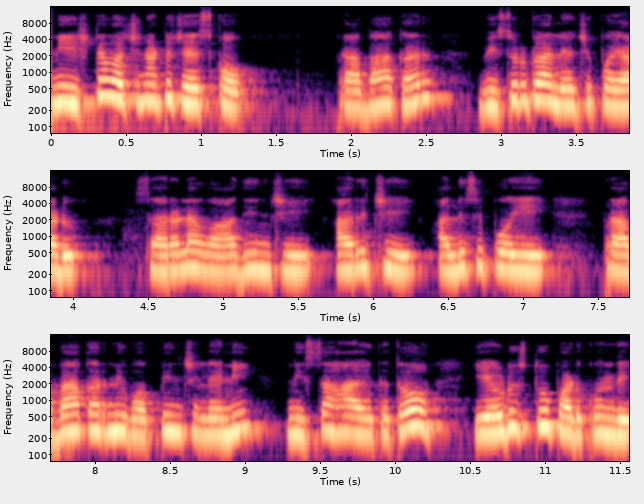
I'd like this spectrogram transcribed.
నీ ఇష్టం వచ్చినట్టు చేసుకో. ప్రభాకర్ విసురుగా లేచిపోయాడు. సరళ వాదించి అరిచి అలిసిపోయి ప్రభాకర్ని ఒప్పించలేని నిస్సహాయతతో ఏడుస్తూ పడుకుంది.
